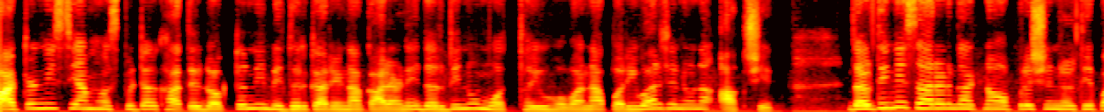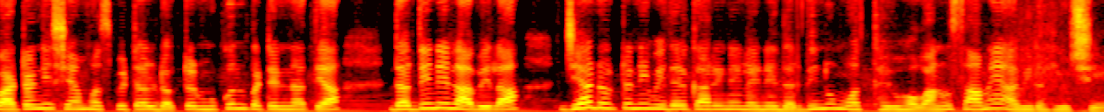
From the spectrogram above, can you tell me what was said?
પાટણની શ્યામ હોસ્પિટલ ખાતે ડોક્ટરની બેદરકારીના કારણે દર્દીનું મોત થયું હોવાના પરિવારજનોના આક્ષેપ. દર્દીને સારણઘાટના ઓપરેશન અર્થે પાટણની શ્યામ હોસ્પિટલ ડોક્ટર મુકુંદ પટેલના ત્યાં દર્દીને લાવેલા જ્યાં ડોક્ટરની બેદરકારીને લઈને દર્દીનું મોત થયું હોવાનું સામે આવી રહ્યું છે.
